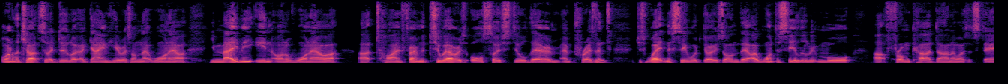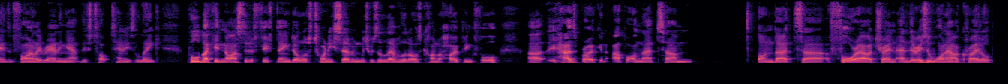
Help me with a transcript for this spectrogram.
One of the charts that I do like again here is on that one hour. You may be in on a one hour uh, time frame. The two hour is also still there and, and, present. Just waiting to see what goes on there. I want to see a little bit more uh, from Cardano as it stands. And finally, rounding out this top 10 is Link. Pulled back in nicely to $15.27, which was a level that I was kind of hoping for. Uh, it has broken up on that um, on that uh, four hour trend, and there is a one hour cradle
